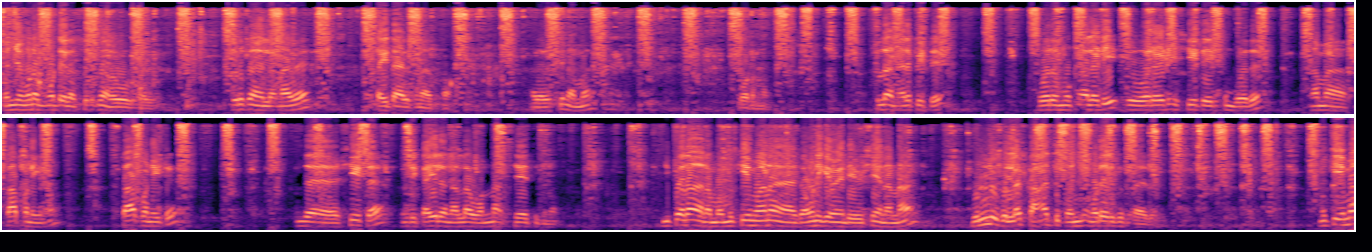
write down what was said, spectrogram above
கொஞ்சம் கூட மூட்டையில் சுருக்கம் அளவுக்கூடாது சுருக்கம் இல்லைனாவே டைட்டாக இருக்குன்னு அர்த்தம். அதை வச்சு நம்ம போடணும். ஃபுல்லாக நிரப்பிட்டு ஒரு முக்கால் அடி ஒரு அடி ஷீட் இருக்கும்போது நம்ம ஸ்டாப் பண்ணிக்கணும். ஸ்டாப் பண்ணிட்டு இந்த ஷீட்டை இப்படி கையில் நல்லா ஒன்றா சேர்த்துக்கணும். இப்போதான் நம்ம முக்கியமான கவனிக்க வேண்டிய விஷயம் என்னன்னா உள்ளுக்குள்ள காத்து கொஞ்சம் கூட இருக்கக்கூடாது முக்கியமா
